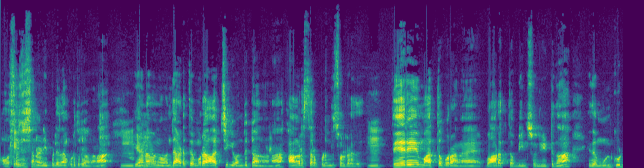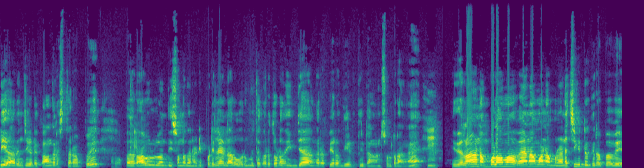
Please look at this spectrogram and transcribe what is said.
அவர் சஜஷன் அடிப்படையில் தான் கொடுத்துருக்காங்கன்னா. ஏன்னா இவங்க வந்து அடுத்த முறை ஆட்சிக்கு வந்துட்டாங்கன்னா காங்கிரஸ் தரப்புல இருந்து சொல்றது. பேரே மாத்த போறாங்க பாரத் அப்படின்னு சொல்லிட்டு தான் இதை முன்கூட்டியே அறிஞ்சுக்கிட்ட காங்கிரஸ் தரப்பு. ராகுல் காந்தி சொன்னதன் அடிப்படையில எல்லாரும் ஒருமித்த கருத்தோட இந்தியாங்கிற பேர் வந்து எடுத்துக்கிட்டாங்கன்னு சொல்றாங்க. இதெல்லாம் நம்பலாமா வேணாமா நம்ம நினைச்சுக்கிட்டு இருக்கிறப்பவே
